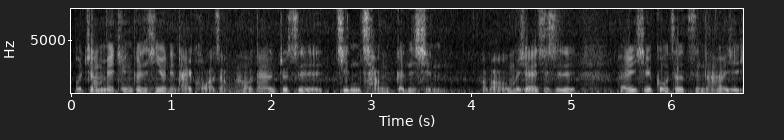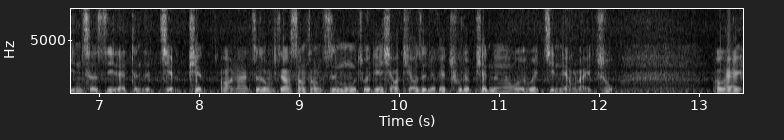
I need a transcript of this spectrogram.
我讲每天更新有点太夸张，然后但就是经常更新，好不好？我们现在其实还有一些购车指南，还有一些印车自己在等着剪片哦。那这种只要上上字幕，做一点小调整就可以出的片呢，我也会尽量来做。OK，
